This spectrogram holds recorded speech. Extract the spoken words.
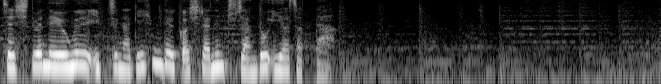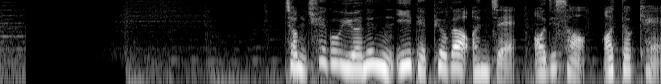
제시된 내용을 입증하기 힘들 것이라는 주장도 이어졌다. 정 최고위원은 이 대표가 언제, 어디서, 어떻게,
